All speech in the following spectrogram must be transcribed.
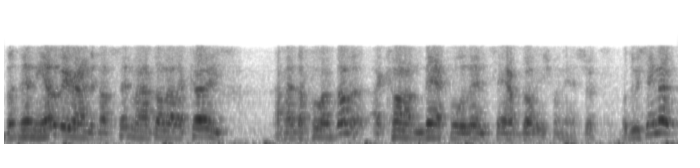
But then the other way around, if I've said my Havdalah al hakos, I've had a full Havdalah. I can't therefore then say Havdalah Ishmael Esra. What do we say? No.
